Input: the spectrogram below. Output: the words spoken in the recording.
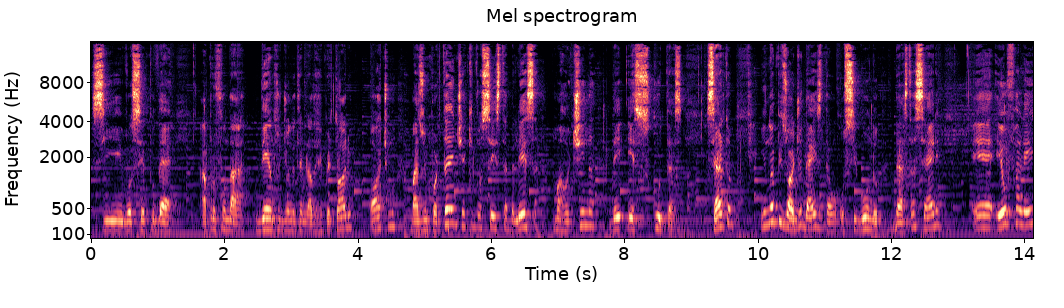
Se você puder aprofundar dentro de um determinado repertório, ótimo, mas o importante é que você estabeleça uma rotina de escutas, certo? E no episódio 10, então, o segundo desta série, é, eu falei,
